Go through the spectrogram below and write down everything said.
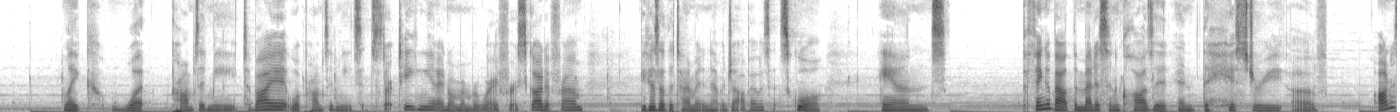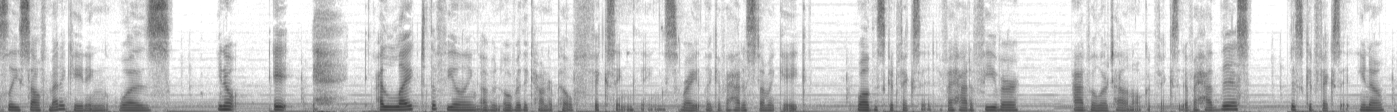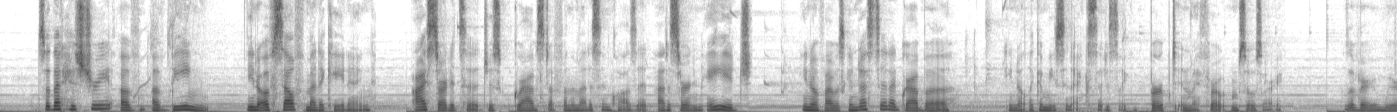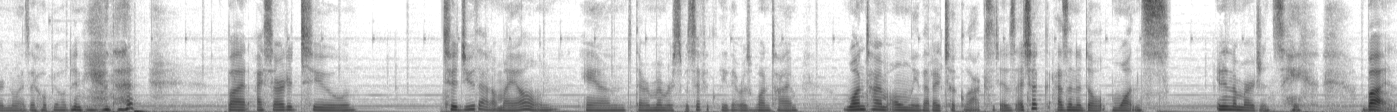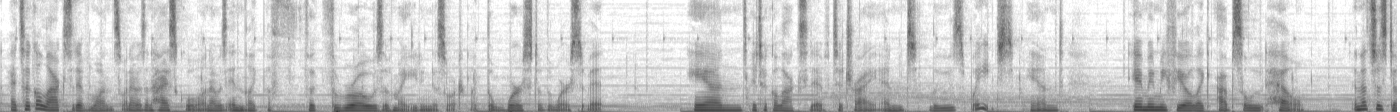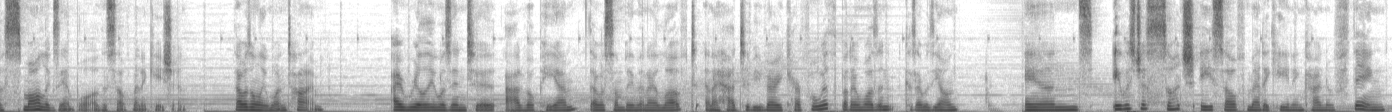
like what prompted me to buy it, what prompted me to start taking it. I don't remember where I first got it from because at the time I didn't have a job. I was at school. And the thing about the medicine closet and the history of honestly self-medicating was, you know, it I liked the feeling of an over the counter pill fixing things, right? Like if I had a stomach ache, well, this could fix it. If I had a fever, Advil or Tylenol could fix it. If I had this, this could fix it, you know? So that history of, of being, you know, of self medicating, I started to just grab stuff from the medicine closet at a certain age. You know, if I was congested, I'd grab a, you know, like a Mucinex. I just like burped in my throat. I'm so sorry. It was a very weird noise. I hope y'all didn't hear that. But I started to to do that on my own and I remember specifically there was one time, one time only that I took laxatives. I took as an adult once in an emergency. But I took a laxative once when I was in high school and I was in like the, th- the throes of my eating disorder, like the worst of the worst of it. And I took a laxative to try and lose weight. And it made me feel like absolute hell. And that's just a small example of the self medication. That was only one time. I really was into Advil PM. That was something that I loved and I had to be very careful with, but I wasn't because I was young. And it was just such a self-medicating kind of thing.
